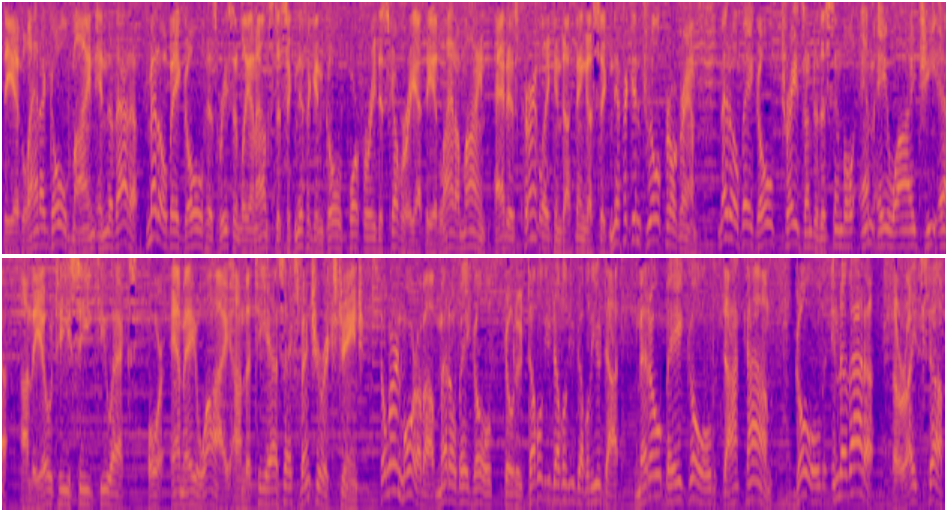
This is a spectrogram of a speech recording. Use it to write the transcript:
the Atlanta Gold Mine in Nevada. Meadow Bay Gold has recently announced a significant gold porphyry discovery at the Atlanta mine and is currently conducting a significant drill program. Meadow Bay Gold trades under the symbol MAYGF on the OTCQX or MAY on the TSX Venture Exchange. To learn more about Meadow Bay Gold, go to www.meadowbaygold.com. Gold in Nevada. The right stuff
